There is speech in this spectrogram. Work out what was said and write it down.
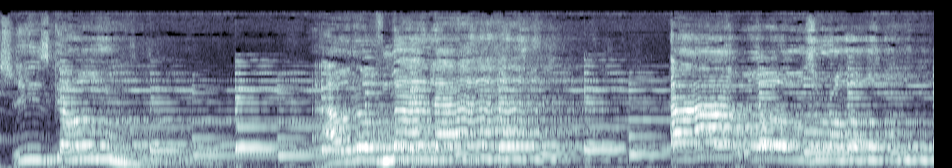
She's gone out of my life. I was wrong.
